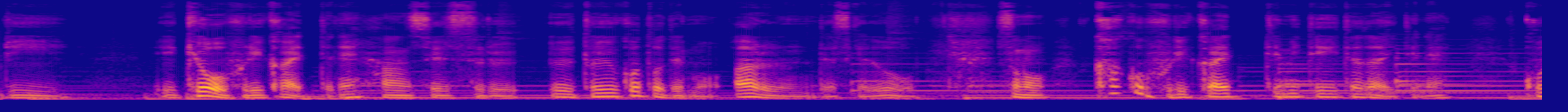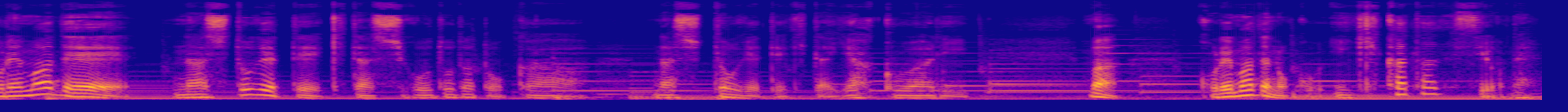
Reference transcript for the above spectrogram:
り今日を振り返ってね反省するということでもあるんですけどその過去振り返ってみていただいてねこれまで成し遂げてきた仕事だとか成し遂げてきた役割まあこれまでのこう生き方ですよね。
